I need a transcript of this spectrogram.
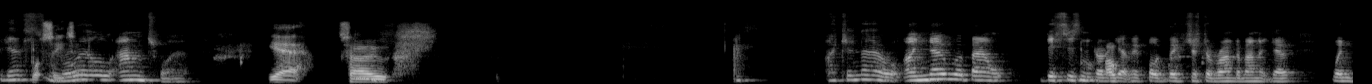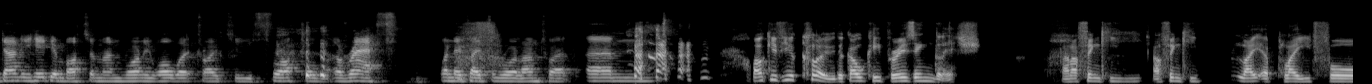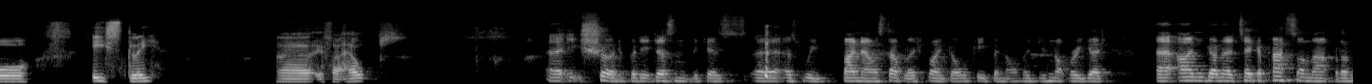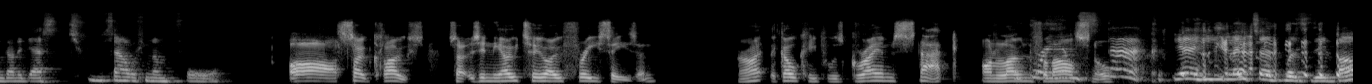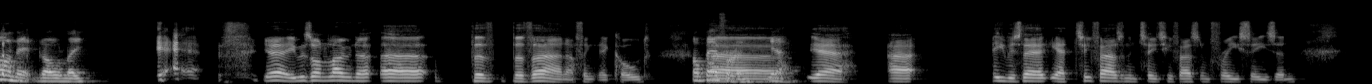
Against What season? Royal Antwerp. Yeah. So I don't know. I know about this isn't going to Oh. get me point, but it's just a random anecdote. When Danny Higginbotham and Ronnie Wallwork tried to throttle a ref when they played for Royal Antwerp. Um, I'll give you a clue. The goalkeeper is English, and I think he I think he later played for Eastleigh. Uh, if that helps. uh, it should, but it doesn't because, uh, as we've by now established, my goalkeeper knowledge is not very good. Uh, I'm going to take a pass on that, but I'm going to guess 2004. Oh, so close. So it was in the 0203 season. All right. The goalkeeper was Graham Stack on loan Oh, from Arsenal. Stack. Yeah, he Yeah. later was the Barnet goalie. Yeah. Yeah, he was on loan at uh, Beveren, I think they're called. Oh, Beveren. Uh, yeah. Yeah. Uh, he was there, yeah, 2002, 2003 season.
